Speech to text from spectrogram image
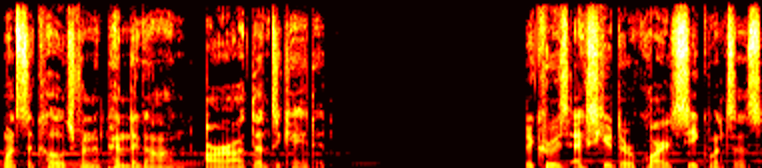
Once the codes from the Pentagon are authenticated, the crews execute the required sequences,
